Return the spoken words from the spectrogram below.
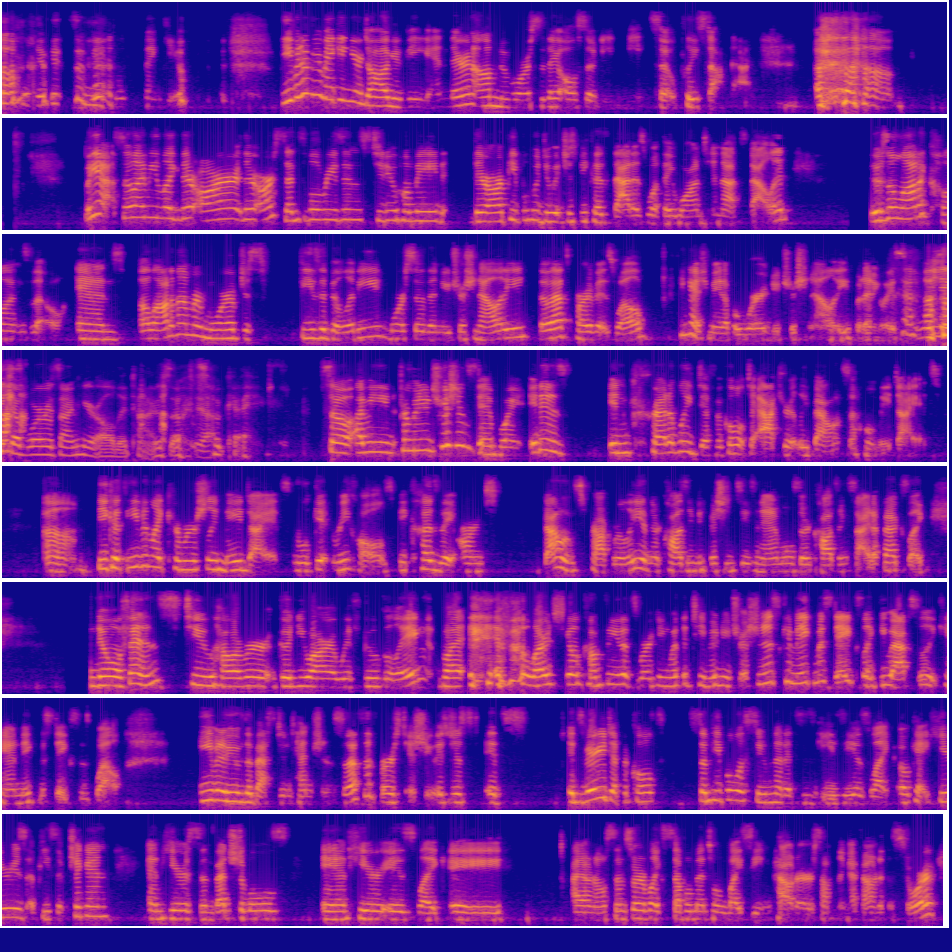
Um, give it some meat thank you. Even if you're making your dog a vegan they're an omnivore so they also need meat so please stop that. Um, but yeah so i mean like there are there are sensible reasons to do homemade. There are people who do it just because that is what they want and that's valid there's a lot of cons though, and a lot of them are more of just feasibility more so than nutritionality, though that's part of it as well. I think I just made up a word, nutritionality, but anyways. we make up words on here all the time, so it's yeah. okay. So, I mean, from a nutrition standpoint, it is incredibly difficult to accurately balance a homemade diet. Um, because even like commercially made diets will get recalls because they aren't balanced properly and they're causing deficiencies in animals, they're causing side effects. Like no offense to however good you are with Googling, but if a large scale company that's working with a team of nutritionists can make mistakes, like you absolutely can make mistakes as well, even if you have the best intentions. So that's the first issue. It's just, it's, it's very difficult. Some people assume that it's as easy as like, okay, here is a piece of chicken and here's some vegetables and here is like a, I don't know, some sort of like supplemental lysine powder or something I found at the store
